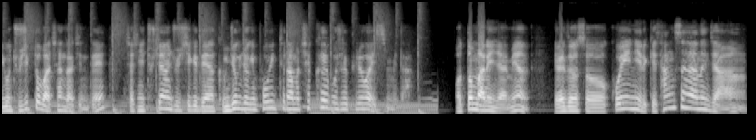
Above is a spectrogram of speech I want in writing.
이건 주식도 마찬가지인데 자신이 투자한 주식에 대한 긍정적인 포인트를 한번 체크해 보실 필요가 있습니다. 어떤 말이냐면 예를 들어서 코인이 이렇게 상승하는 장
